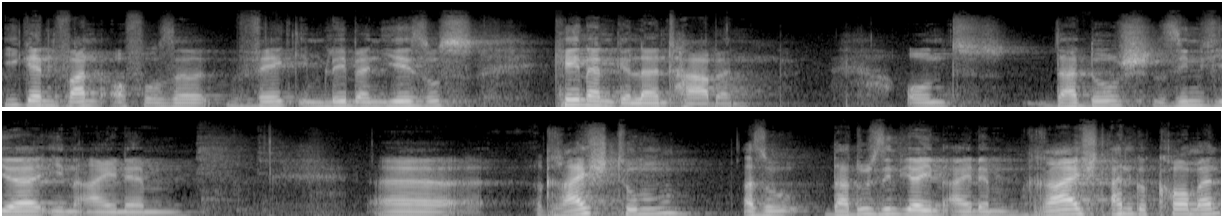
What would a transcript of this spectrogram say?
irgendwann auf unserem Weg im Leben Jesus kennengelernt haben. Und dadurch sind wir in einem äh, Reichtum, also dadurch sind wir in einem Reich angekommen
